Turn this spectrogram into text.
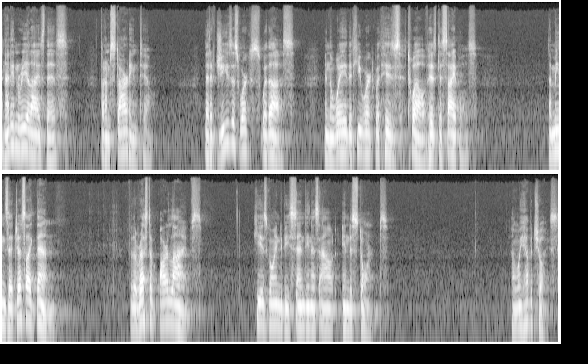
And I didn't realize this, but I'm starting to. That if Jesus works with us in the way that he worked with his 12, his disciples, that means that just like them, for the rest of our lives, he is going to be sending us out into storms. And we have a choice.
